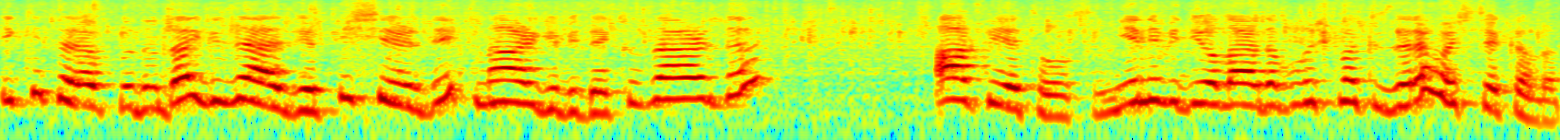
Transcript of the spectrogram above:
iki tarafını da güzelce pişirdik. Nar gibi de kızardı. Afiyet olsun. Yeni videolarda buluşmak üzere. Hoşçakalın.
